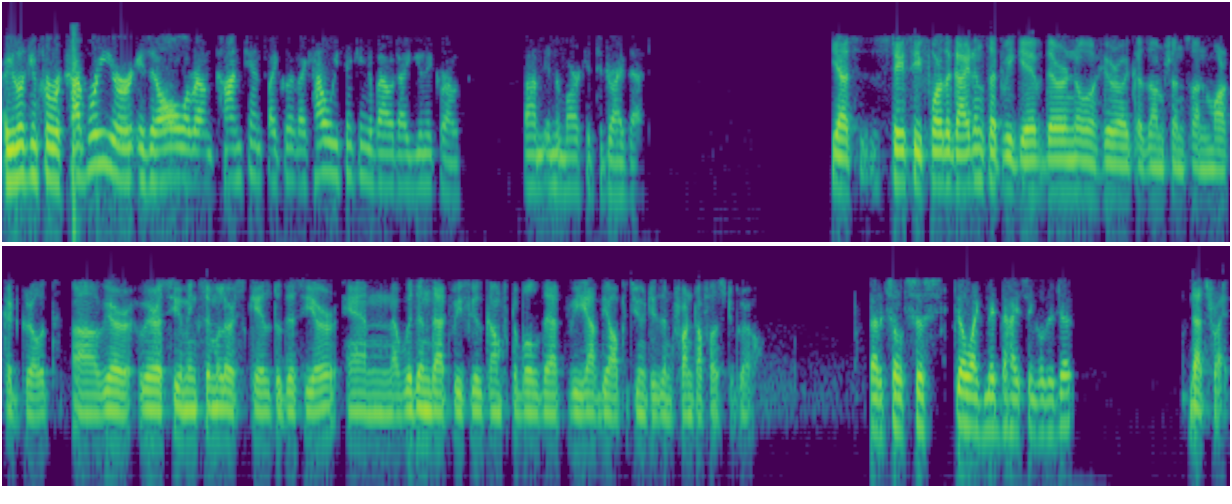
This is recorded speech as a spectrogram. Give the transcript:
Are you looking for recovery, or is it all around content? Like how are we thinking about uh, unit growth um, in the market to drive that? Yes, Stacy, for the guidance that we gave, there are no heroic assumptions on market growth. Uh we're we're assuming similar scale to this year, and within that, we feel comfortable that we have the opportunities in front of us to grow. Got it. Still like mid to high single digit? That's right.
